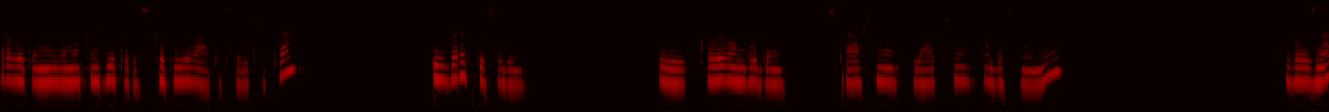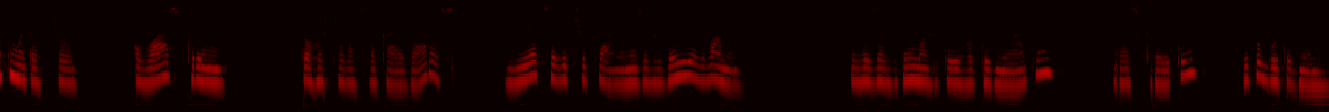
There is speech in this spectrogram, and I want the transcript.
Спробуйте ніби на комп'ютері скопіювати це відчуття і зберегти собі. І коли вам буде страшно, лячно або сумно, ви знатимете, що у вас, крім того, що вас лякає зараз, є це відчуття, воно завжди є з вами. І ви завжди можете його підняти, розкрити і побути в ньому.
